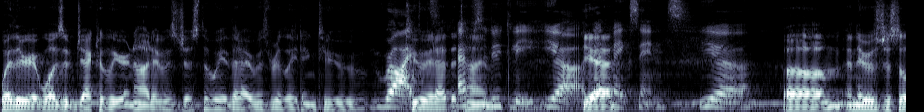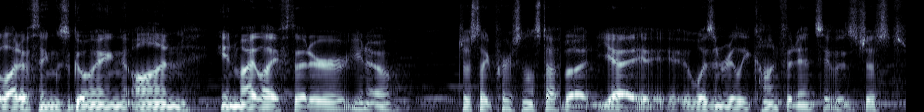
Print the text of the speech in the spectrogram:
Whether it was objectively or not, it was just the way that I was relating to Right. to it at the time. Absolutely. Yeah. Yeah. That makes sense. Yeah. Um, and there was just a lot of things going on in my life that are, you know, just like personal stuff. But yeah, it, it wasn't really confidence. It was just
